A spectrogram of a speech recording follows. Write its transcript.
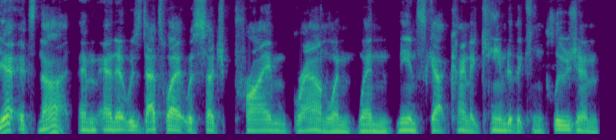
Yeah, it's not. And and it was that's why it was such prime ground when when me and Scott kind of came to the conclusion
